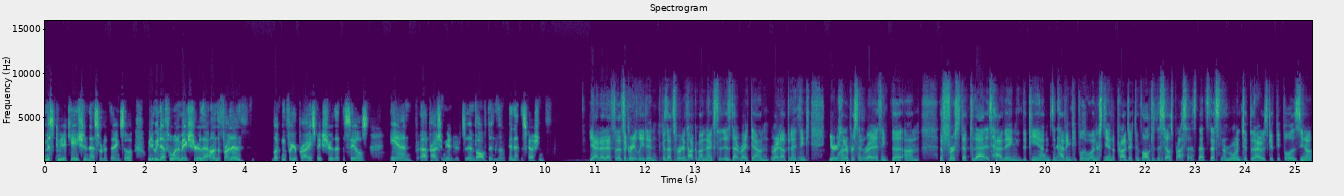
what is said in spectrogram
miscommunication, that sort of thing. So we, we definitely want to make sure that on the front end, looking for your price, make sure that the sales and uh, project managers involved in the, in that discussion. Yeah, that, that's that's a great lead in because that's what we're going to talk about next. Is that write down, write up, and I think you're 100 percent right. I think the um the first step to that is having the PMs and having people who understand the project involved with the sales process. That's that's the number one tip that I always give people is you know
